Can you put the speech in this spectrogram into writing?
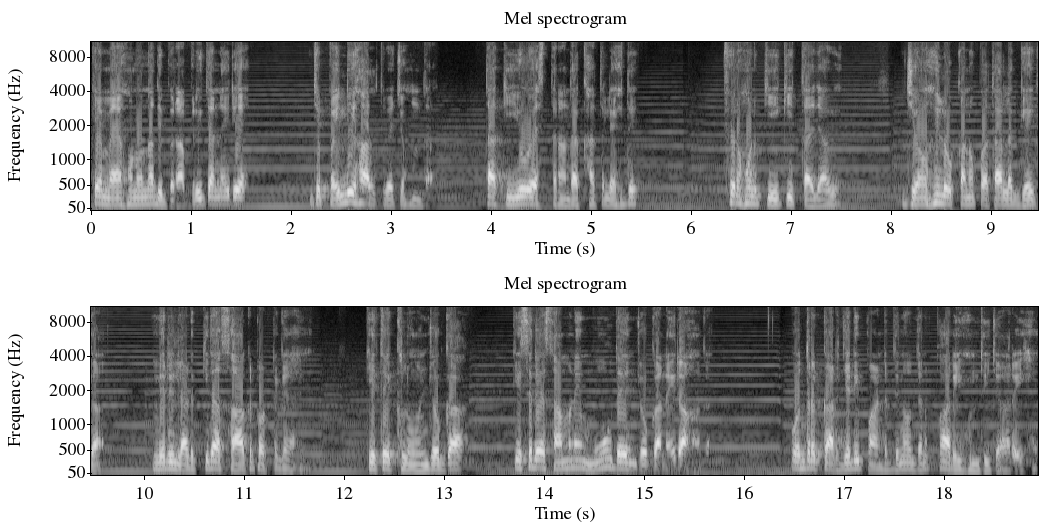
ਕਿ ਮੈਂ ਹੁਣ ਉਹਨਾਂ ਦੀ ਬਰਾਬਰੀ ਤਾਂ ਨਹੀਂ ਰਿਹਾ? ਜੇ ਪਹਿਲੀ ਹਾਲਤ ਵਿੱਚ ਹੁੰਦਾ, ਤਾਂ ਕੀ ਉਹ ਇਸ ਤਰ੍ਹਾਂ ਦਾ ਖਤ ਲਿਖਦੇ? ਫਿਰ ਹੁਣ ਕੀ ਕੀਤਾ ਜਾਵੇ? ਜਿਉਂ ਹੀ ਲੋਕਾਂ ਨੂੰ ਪਤਾ ਲੱਗੇਗਾ, ਮੇਰੀ ਲੜਕੀ ਦਾ ਸਾਕ ਟੁੱਟ ਗਿਆ ਹੈ। ਕਿਤੇ ਖਲੋਣ ਜੋਗਾ, ਕਿਸੇ ਦੇ ਸਾਹਮਣੇ ਮੂੰਹ ਦੇਣ ਜੋਗਾ ਨਹੀਂ ਰਹਾਗਾ। ਉਧਰ ਕਰਜ਼ੇ ਦੀ ਪੰਡ ਦਿਨੋਂ ਦਿਨ ਭਾਰੀ ਹੁੰਦੀ ਜਾ ਰਹੀ ਹੈ।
